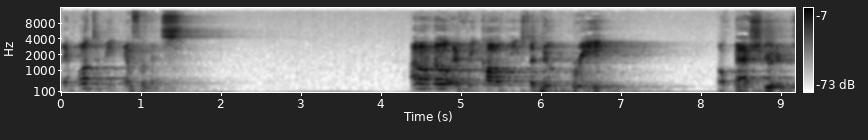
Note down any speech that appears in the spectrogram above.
they want to be infamous. I don't know if we call these the new breed of mass shooters.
